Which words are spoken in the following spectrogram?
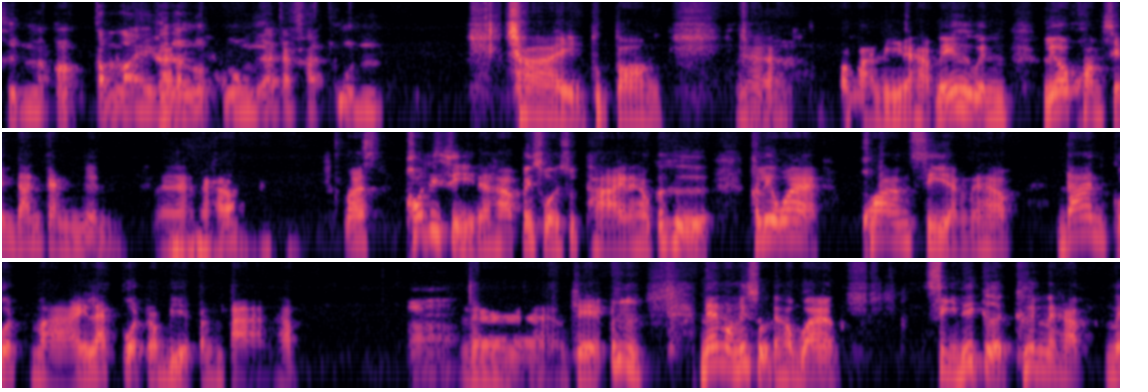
ขึ้น แล้วก็กำไรก็จะลดลงหรืออาจจะขาดทุน ใช่ถูกต้องนะประมาณนี้นะครับ นี่คือเป็นเรียกว่าความเสี่ยงด้านการเงิน นะนะครับมาข้อที่สี่นะครับเป็นส่วนสุดท้ายนะครับก็คือเขาเรียกว่าความเสี่ยงนะครับ ด้านกฎหมายและกฎระเบียบต่าง ๆ ครับอ่าอ่าโอเคแน่นอนที่สุดนะครับว่าสิ่งที่เกิดขึ้นนะครับ ใน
